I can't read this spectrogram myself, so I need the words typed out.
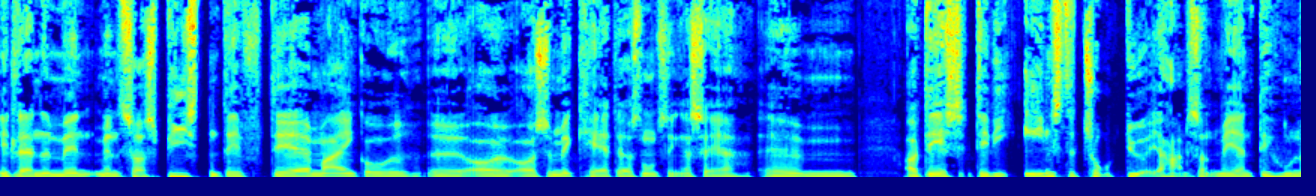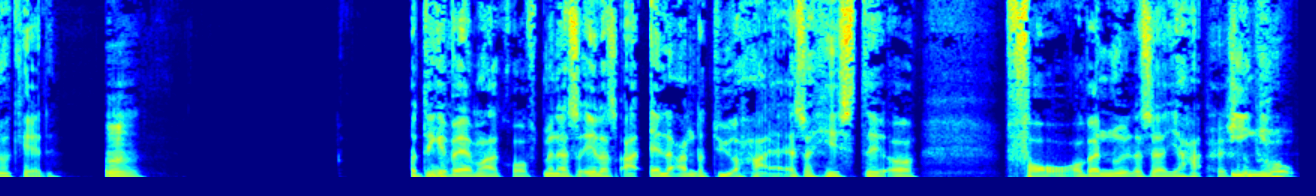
et eller andet, men, men så spise den, det, det er meget en gåde, øh, og også med katte og sådan nogle ting og sager. Øhm, og det er, det er de eneste to dyr, jeg har det sådan med, Jan, det er hunde og katte. Mm. Og det Ja. kan være meget groft, men altså ellers, alle andre dyr har jeg, altså heste og får og hvad nu ellers er. Jeg har Pas ingen... på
